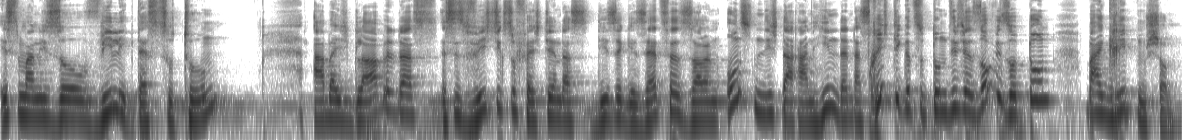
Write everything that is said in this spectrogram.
ist man nicht so willig, das zu tun. Aber ich glaube, dass es ist wichtig zu verstehen, dass diese Gesetze sollen uns nicht daran hindern, das Richtige zu tun, die wir sowieso tun bei Grippen schon.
